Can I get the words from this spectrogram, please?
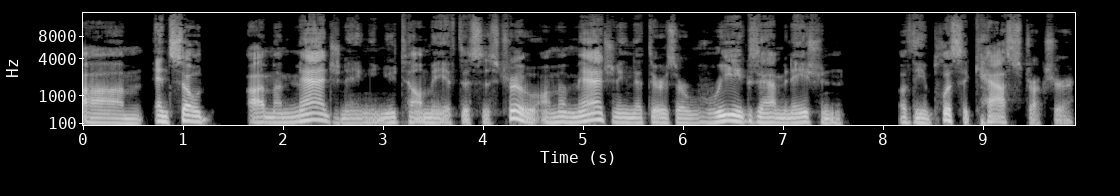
Um, and so I'm imagining, and you tell me if this is true, I'm imagining that there's a re-examination of the implicit caste structure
